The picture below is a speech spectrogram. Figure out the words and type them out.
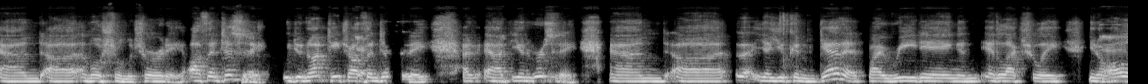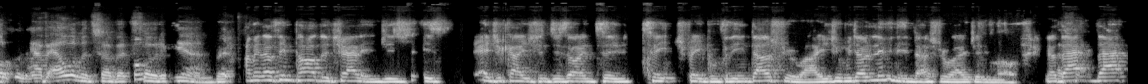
and uh, emotional maturity, authenticity. We do not teach authenticity at, at university, and uh, yeah, you can get it by reading and intellectually. You know, all of them have elements of it floating in. But I mean, I think part of the challenge is is education designed to teach people for the industrial age, and we don't live in the industrial age anymore. You know, that that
